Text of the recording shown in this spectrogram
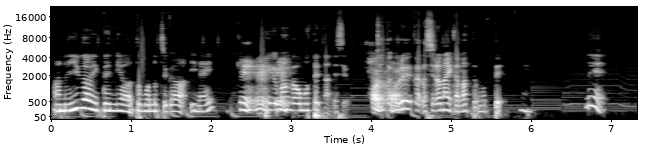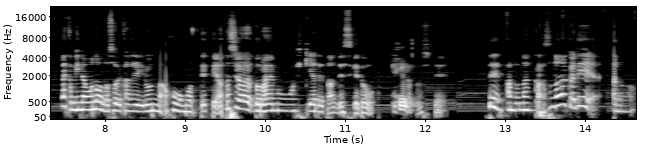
あの、ゆがみくんには友達がいないっていう漫画を持ってったんですよ。はい、ちょっと古いから知らないかなって思って。で、なんかみんなおのおのそういう感じでいろんな本を持ってて、私はドラえもんを引き当てたんですけど、結果として。で、あのなんか、その中で、あの、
